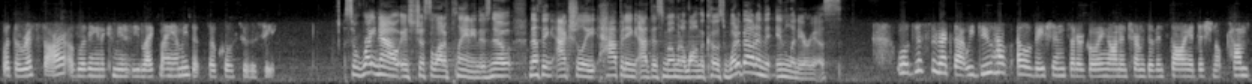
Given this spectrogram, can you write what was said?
what the risks are of living in a community like Miami that's so close to the sea. So right now it's just a lot of planning. There's no nothing actually happening at this moment along the coast. What about in the inland areas? Well, just to correct that, we do have elevations that are going on in terms of installing additional pumps,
